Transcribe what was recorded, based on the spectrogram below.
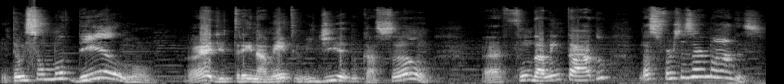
Então isso é um modelo né, de treinamento e de educação é, fundamentado nas Forças Armadas.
